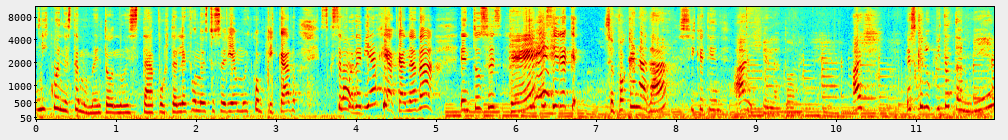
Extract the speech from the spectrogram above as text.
Nico en este momento no está por teléfono, esto sería muy complicado. Es que se fue de viaje a Canadá. Entonces, ¿Qué? yo quisiera que... ¿Se fue a Canadá? Sí, ¿qué tiene? Ay, en la torre. Ay, es que Lupita también.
